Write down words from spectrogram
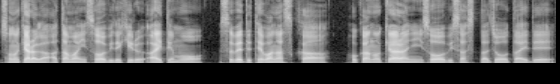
そのキャラが頭に装備できるアイテムを全て手放すか他のキャラに装備させた状態で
